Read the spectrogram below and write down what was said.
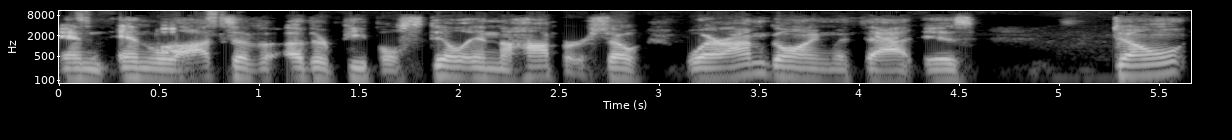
and and awesome. lots of other people still in the hopper. So where I'm going with that is, don't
